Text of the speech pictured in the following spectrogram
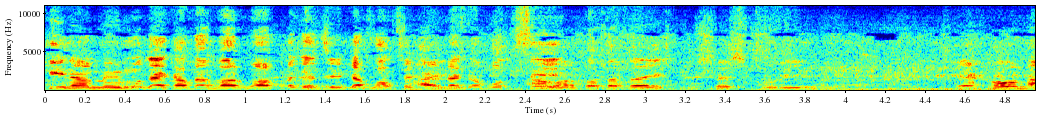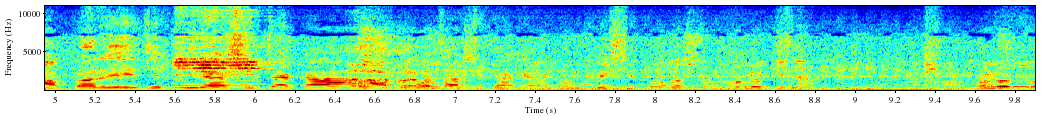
কিনা মেমো দেখাতে পারব আপনাকে যেটা পঁচাশি টাকা বলছি। আমার কথাটা একটু শেষ করি। এখন আপনার এই যে বিরাশি টাকা আর পঁচাশি টাকা এখন বেশি প্রদর্শন হলো কি না হলো তো?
